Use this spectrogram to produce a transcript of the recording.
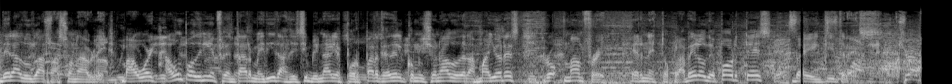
de la duda razonable. Bauer aún podría enfrentar medidas disciplinarias por parte del comisionado de las mayores, Rob Manfred. Ernesto Clavelo, Deportes 23.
